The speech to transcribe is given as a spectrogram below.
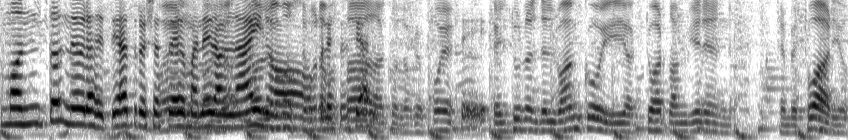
montón de obras de teatro, ya sea de manera online o presencial. pasada con lo que fue el túnel del banco y actuar también en, en vestuarios.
